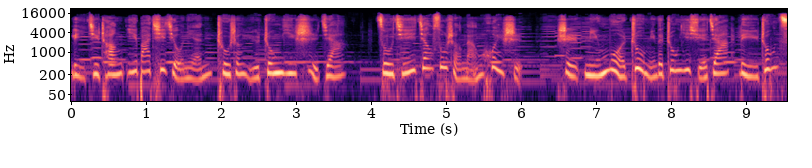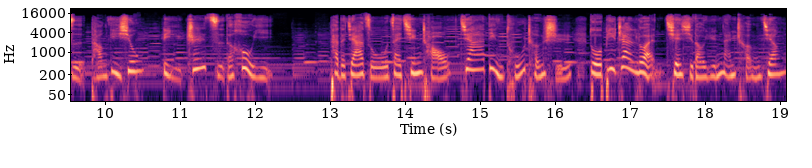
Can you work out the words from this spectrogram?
李继昌一八七九年出生于中医世家，祖籍江苏省南汇市，是明末著名的中医学家李中子堂弟兄李之子的后裔。他的家族在清朝嘉定屠城时躲避战乱，迁徙到云南澄江。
